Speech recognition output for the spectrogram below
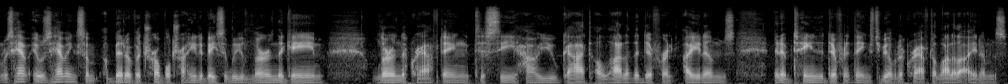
was having it was having some a bit of a trouble trying to basically learn the game, learn the crafting to see how you got a lot of the different items and obtain the different things to be able to craft a lot of the items.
